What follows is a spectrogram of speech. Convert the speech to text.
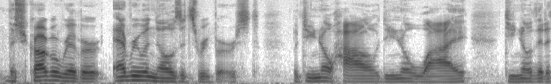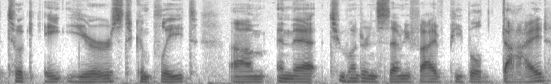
The Chicago River, everyone knows it's reversed, but do you know how? Do you know why? Do you know that it took eight years to complete um, and that 275 people died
